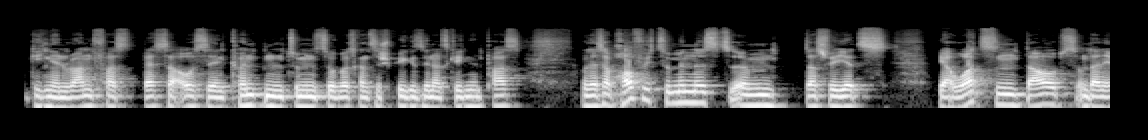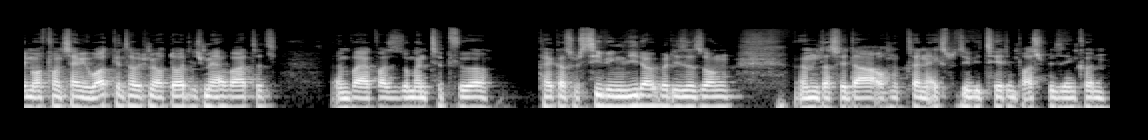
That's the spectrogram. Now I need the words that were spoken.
gegen den Run fast besser aussehen könnten, zumindest so über das ganze Spiel gesehen, als gegen den Pass. Und deshalb hoffe ich zumindest, ähm, dass wir jetzt ja Watson, Daubs und dann eben auch von Sammy Watkins habe ich mir auch deutlich mehr erwartet. Ähm, war ja quasi so mein Tipp für Packers Receiving Leader über die Saison, ähm, dass wir da auch eine kleine Explosivität im Passspiel sehen können.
